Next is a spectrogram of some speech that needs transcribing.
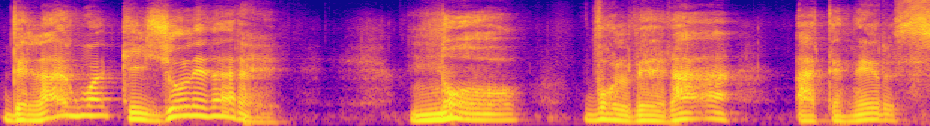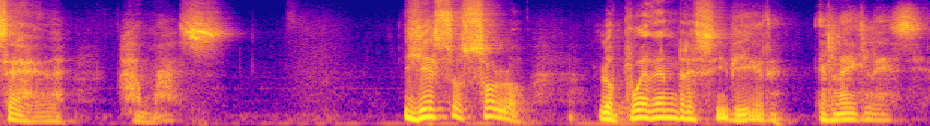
del agua que yo le daré, no volverá a tener sed jamás. Y eso solo lo pueden recibir en la iglesia.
